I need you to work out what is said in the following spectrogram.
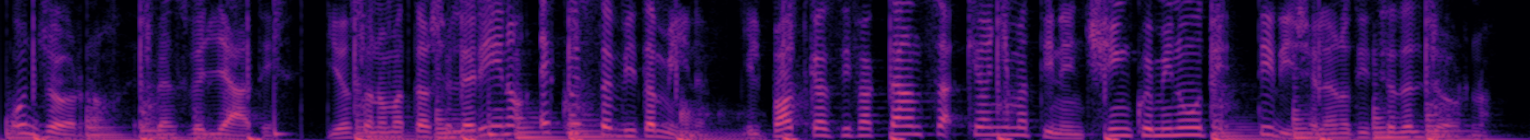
Buongiorno e ben svegliati. Io sono Matteo Cellerino e questo è Vitamine, il podcast di Factanza che ogni mattina in 5 minuti ti dice le notizie del giorno.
